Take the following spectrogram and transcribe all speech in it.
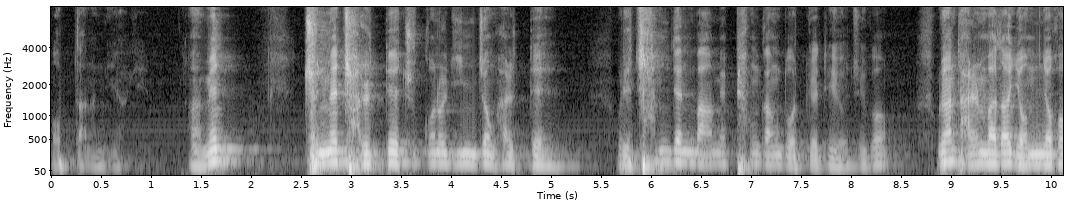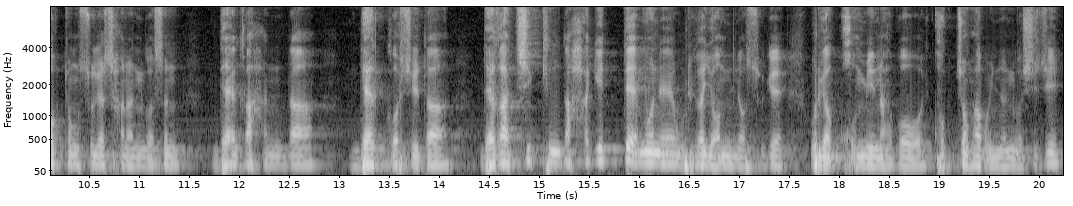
없다는 이야기예요. 아멘. 주님의 절대 주권을 인정할 때 우리 참된 마음의 평강도 얻게 되어지고 우리가 날마다 염려 걱정 속에 사는 것은 내가 한다, 내 것이다, 내가 지킨다 하기 때문에 우리가 염려 속에 우리가 고민하고 걱정하고 있는 것이지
